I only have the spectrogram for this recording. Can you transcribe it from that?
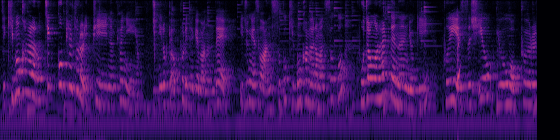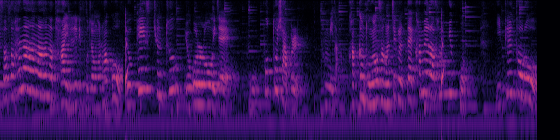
이제 기본 카메라로 찍고 필터를 입히는 편이에요. 이렇게 어플이 되게 많은데 이 중에서 안 쓰고 기본 카메라만 쓰고 보정을 할 때는 여기 VSCO 요 어플을 써서 하나하나 하나 다 일일이 보정을 하고 요 페이스튠 2 요걸로 이제 뭐 포토샵을 합니다. 가끔 동영상을 찍을 때 카메라 360 이 필터로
